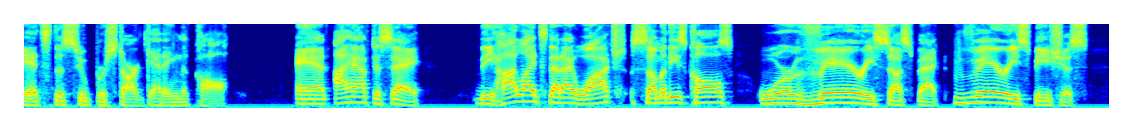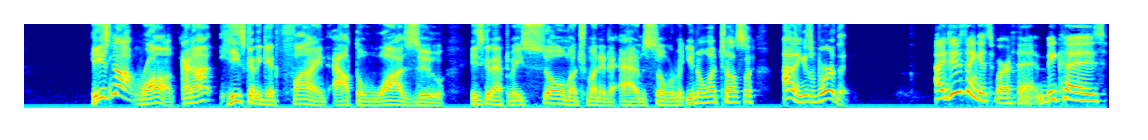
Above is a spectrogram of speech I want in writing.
It's the superstar getting the call. And I have to say, the highlights that I watched, some of these calls were very suspect, very specious. He's not wrong, and I, he's going to get fined out the wazoo. He's going to have to pay so much money to Adam Silver. But you know what, Chelsa? I think it's worth it. I do think it's worth it because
